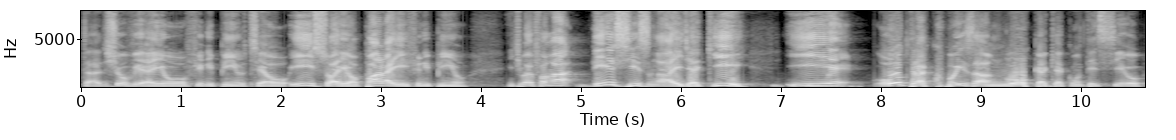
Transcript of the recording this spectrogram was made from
Tá, deixa eu ver aí, o Filipinho. Se é o, isso aí, ó. Para aí, Filipinho. A gente vai falar desse slide aqui e outra coisa louca que aconteceu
